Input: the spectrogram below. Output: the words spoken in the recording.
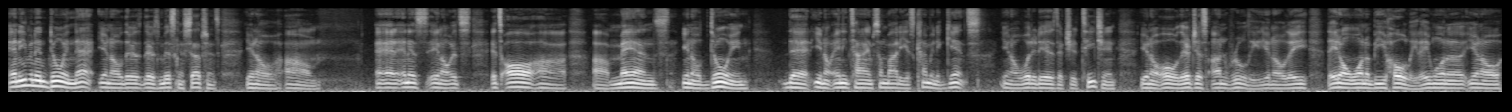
and even in doing that, you know, there's there's misconceptions, you know, um, and and it's you know it's it's all uh, uh, man's you know doing that you know anytime somebody is coming against you know what it is that you're teaching you know oh they're just unruly you know they they don't want to be holy they want to you know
